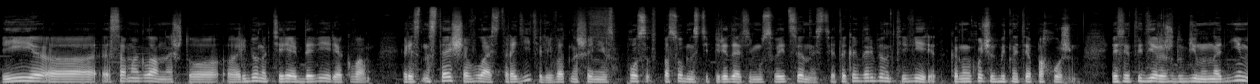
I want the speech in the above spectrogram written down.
И э, самое главное, что ребенок теряет доверие к вам настоящая власть родителей в отношении способности передать ему свои ценности, это когда ребенок тебе верит, когда он хочет быть на тебя похожим. Если ты держишь дубину над ним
